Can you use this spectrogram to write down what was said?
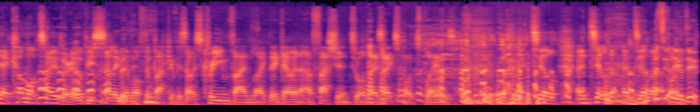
yeah. Come October, he'll be selling them off the back of his ice cream van like they're going out of fashion to all those Xbox players. Until until until that That's what he'll do.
